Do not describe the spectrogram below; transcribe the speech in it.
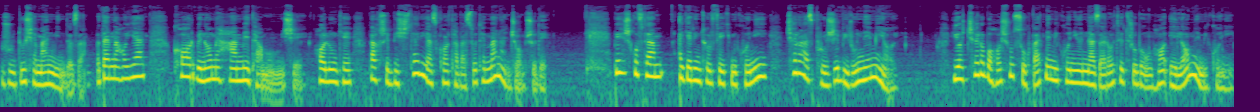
رو دوش من میندازم و در نهایت کار به نام همه تموم میشه. حالون که بخش بیشتری از کار توسط من انجام شده. بهش گفتم اگر اینطور فکر می‌کنی چرا از پروژه بیرون نمیای؟ یا چرا باهاشون صحبت نمی کنی و نظراتت رو به اونها اعلام نمی کنی؟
